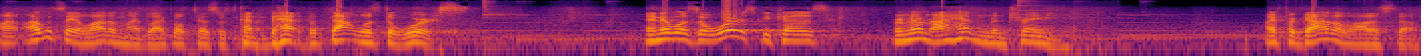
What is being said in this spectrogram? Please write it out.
I would say a lot of my black belt tests was kind of bad, but that was the worst. And it was the worst because, remember, I hadn't been training. I forgot a lot of stuff.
